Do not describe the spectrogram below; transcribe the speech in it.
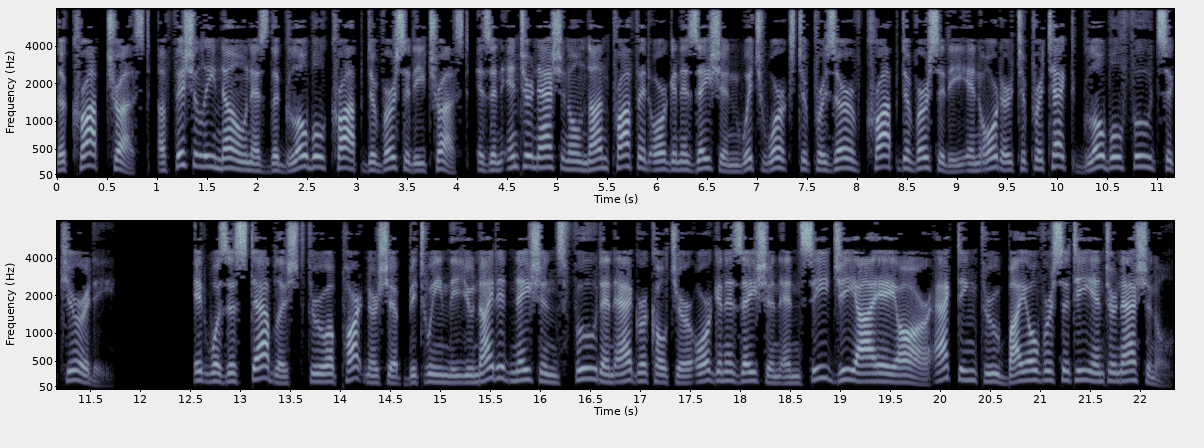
The Crop Trust, officially known as the Global Crop Diversity Trust, is an international nonprofit organization which works to preserve crop diversity in order to protect global food security. It was established through a partnership between the United Nations Food and Agriculture Organization and CGIAR acting through Bioversity International.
